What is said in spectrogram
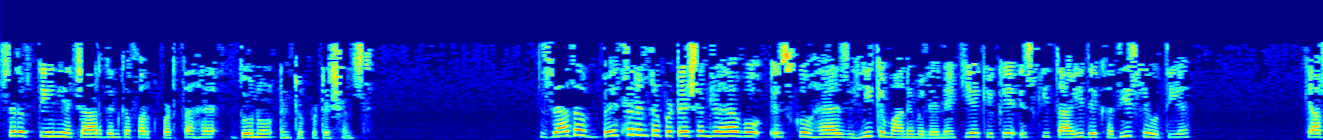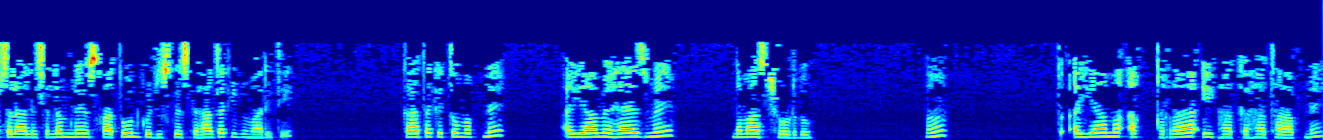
صرف تین یا چار دن کا فرق پڑتا ہے، دونوں انٹرپریٹیشن سے۔ زیادہ بہتر انٹرپریٹیشن جو ہے وہ اس کو حیض ہی کے معنی میں لینے کی ہے، کیونکہ اس کی تائید ایک حدیث سے ہوتی ہے کہ آپ صلی اللہ علیہ وسلم نے اس خاتون کو جس کو استحاظہ کی بیماری تھی، کہا تھا کہ تم اپنے ایام حیض میں نماز چھوڑ دو۔ ہاں؟ تو ایام اقرا کہا تھا آپ نے،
